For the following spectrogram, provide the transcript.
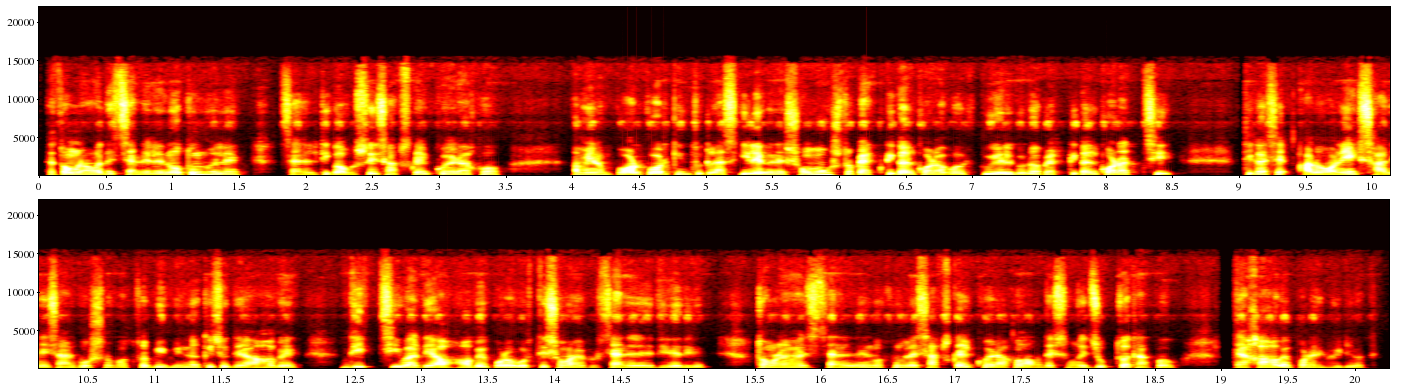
তা তোমরা আমাদের চ্যানেলে নতুন হলে চ্যানেলটিকে অবশ্যই সাবস্ক্রাইব করে রাখো। আমি এরকম পরপর কিন্তু ক্লাস ইলেভেনের সমস্ত প্র্যাকটিক্যাল করাবো টুয়েলভেরও প্র্যাকটিক্যাল করাচ্ছি। ঠিক আছে? আরও অনেক সাজেশান প্রশ্নপত্র, বিভিন্ন কিছু দেওয়া হবে, দিচ্ছি বা দেওয়া হবে পরবর্তী সময় চ্যানেলে ধীরে ধীরে। তোমরা আমাদের চ্যানেলে নতুন হলে সাবস্ক্রাইব করে রাখো, আমাদের সঙ্গে যুক্ত থাকো। দেখা হবে পরের ভিডিওতে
